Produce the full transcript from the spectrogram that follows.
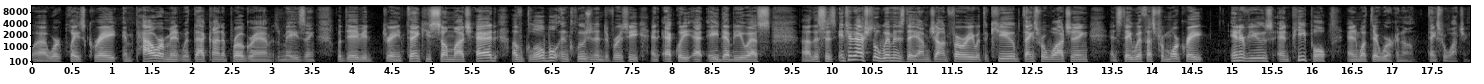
uh, workplace great. Empowerment with that kind of program is amazing. LaDavia Drain, thank you so much. Head of Global Inclusion and Diversity and Equity at AWS. Uh, this is International Women's Day. I'm John Furrier with theCUBE. Thanks for watching and stay with us for more great interviews and people and what they're working on. Thanks for watching.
